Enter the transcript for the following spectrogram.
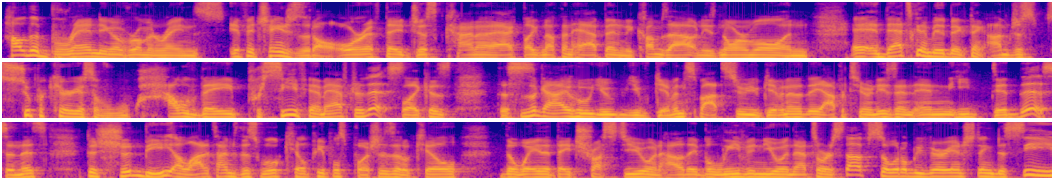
how the branding of Roman Reigns, if it changes at all, or if they just kind of act like nothing happened and he comes out and he's normal, and, and that's going to be the big thing. I'm just super curious of how they perceive him after this, like because this is a guy who you you've given spots to, you've given him the opportunities, and and he did this, and this this should be a lot of times this will kill people's pushes, it'll kill the way that they trust you and how they believe in you and that sort of stuff. So it'll be very interesting to see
